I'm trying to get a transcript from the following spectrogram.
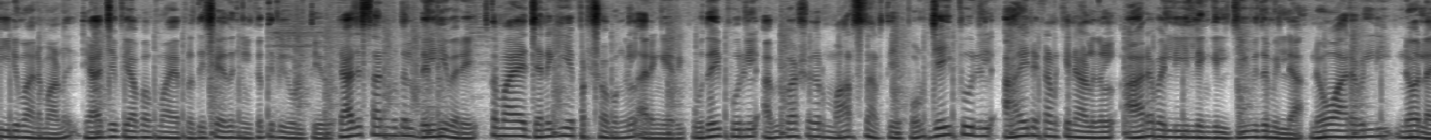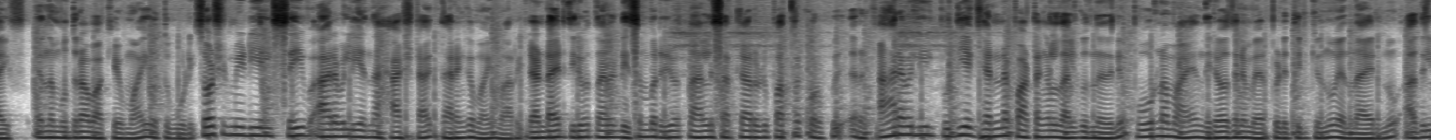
തീരുമാനമാണ് രാജ്യവ്യാപകമായ പ്രതിഷേധങ്ങൾക്ക് തിരികൊളുത്തിയത്. രാജസ്ഥാൻ മുതൽ ഡൽഹി വരെ ശക്തമായ ജനകീയ പ്രക്ഷോഭങ്ങൾ അരങ്ങേറി. ഉദയ്പൂരിൽ അഭിഭാഷകർ മാർച്ച് നടത്തിയപ്പോൾ ജയ്പൂരിൽ ആയിരക്കണക്കിന് ആളുകൾ ആരവല്ലിയില്ലെങ്കിൽ ജീവിതമില്ല. നോ ആരവല്ലി നോ ലൈഫ് എന്ന മുദ്രാവാക്യവുമായി ഒത്തുകൂടി. സോഷ്യൽ മീഡിയയിൽ സേവ് ആരവല്ലി എന്ന ഹാഷ്ടാഗ് തരംഗമായി മാറി. രണ്ടായിരത്തി ഇരുപത്തിനാല് ഡിസംബർ ഇരുപത്തിനാലിന് സർക്കാർ ഒരു പത്രക്കുറിപ്പ് ഇറക്കി. ആരവല്ലിയിൽ പുതിയ ഖനന പാട്ടങ്ങൾ നൽകുന്നതിന് പൂർണമായ നിരോധനം ഏർപ്പെടുത്തിയിരിക്കുന്നു എന്നായിരുന്നു അതിൽ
